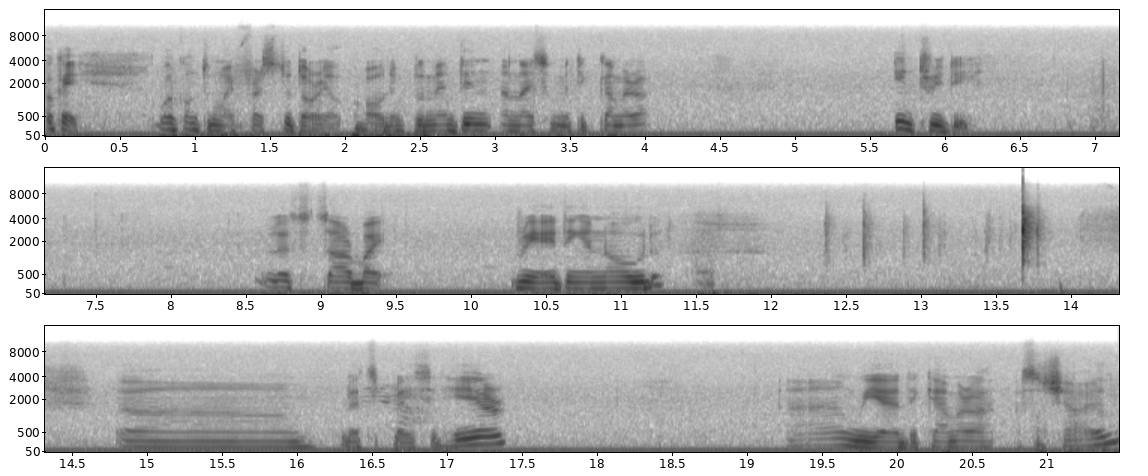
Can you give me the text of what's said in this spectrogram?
Okay, welcome to my first tutorial about implementing an isometric camera in 3D. Let's start by creating a node. Um, let's place it here and we add the camera as a child.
